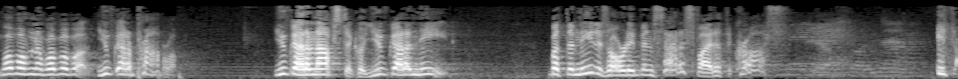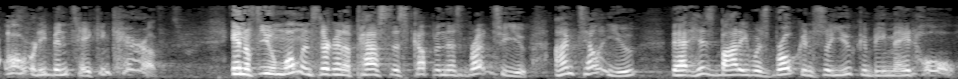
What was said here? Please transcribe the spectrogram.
Blah, blah, blah, blah, blah. You've got a problem. You've got an obstacle. You've got a need. But the need has already been satisfied at the cross. It's already been taken care of. In a few moments, they're going to pass this cup and this bread to you. I'm telling you that his body was broken so you can be made whole.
